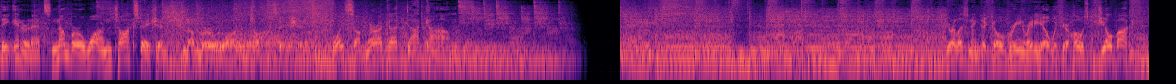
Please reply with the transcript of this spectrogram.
The Internet's number one talk station. Number one talk station. VoiceAmerica.com. You're listening to Go Green Radio with your host, Jill Buck.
